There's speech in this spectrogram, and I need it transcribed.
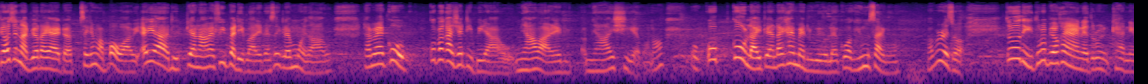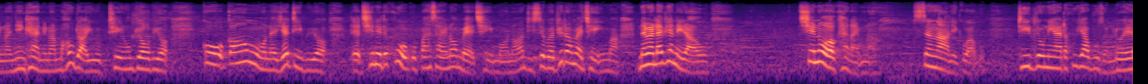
ပြောချင်တာပြောလိုက်ရတဲ့အတွက်စိတ်ထဲမှာပေါ့သွားပြီအဲ့ရပြန်လာမဲ့ feedback တွေပါတယ်လည်းစိတ်လည်းမဝင်သွားဘူးဒါပေမဲ့ကိုကိုဘက်ကရက်တည်ပေးတာကိုအများပါတယ်အများကြီးရှိရပေါ့နော်ဟိုကိုကို live ပြန်တိုက်ခိုက်မဲ့လူတွေကိုလည်းကိုက view မဆိုင်ဘူးဘာဖြစ်လဲဆိုတော့ သူတို့ဒီသူတို့ပြောခိုင်းရတယ်သူတို့ခံနေမှာညင်ခံနေမှာမဟုတ်တာယူထေလုံးပြောပြီးတော့ကိုအကောင်းမွန်နဲ့ရက်တီပြီးတော့အချိန်တွေတစ်ခုကိုကိုပန်းဆိုင်တော့မဲ့အချိန်ပေါ့နော်ဒီ silver ဖြစ်တော့မဲ့အချိန်မှာနာမည်လိုက်ဖြစ်နေတာကိုရှင်းတော့ခံနိုင်မလားစဉ်းစားလေကိုကကိုဒီလိုနေရာတစ်ခုရောက်ဖို့ဆိုလွယ်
